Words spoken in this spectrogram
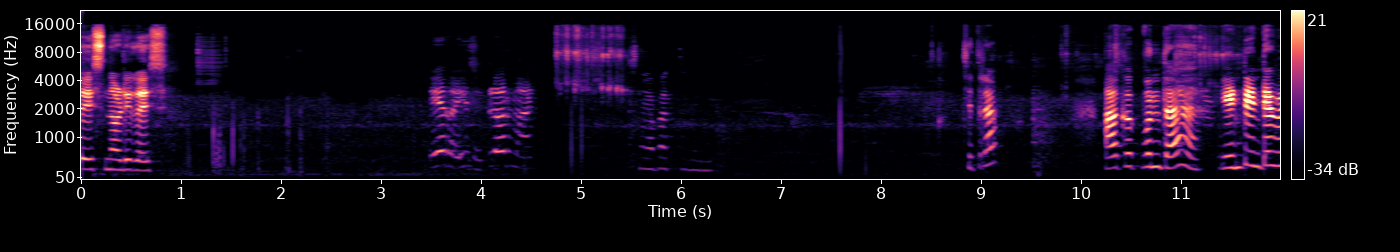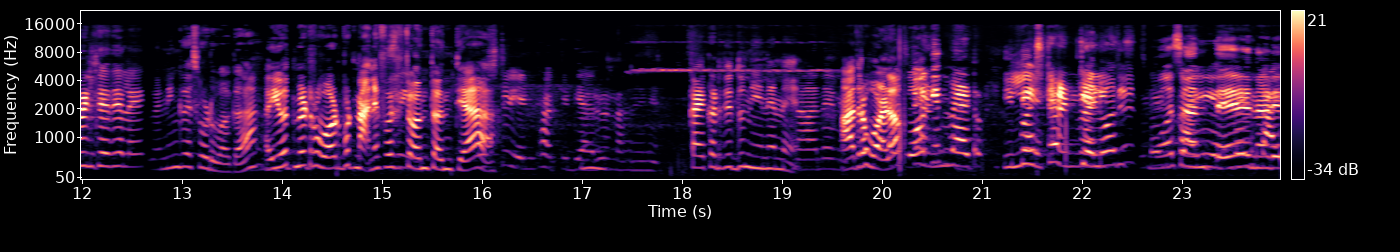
ಗೈಸ್ ನೋಡಿ ಗೈಸ್ ಚಿತ್ರ? ಹಾಕಕ್ ಬಂತ? ಎಂಟು ಎಂಟೆ ಬೀಳ್ತಾ ಇದೆಯಲ್ಲ ರನ್ನಿಂಗ್ ರೇಸ್ ಓಡುವಾಗ ಐವತ್ತು ಮೀಟ್ರ್ ಓಡ್ಬಿಟ್ಟು ನಾನೇ ಫಸ್ಟ್ ಅಂತ ಅಂತ್ಯಾ? ಎಂಟು ನಾನೇನೆ. ಕಾಯಿ ಕಡ್ದಿದ್ದು ನೀನೇನೆ. ಆದ್ರೆ ಇಲ್ಲಿ ಮೋಸ ಅಂತೆ ನೋಡಿ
